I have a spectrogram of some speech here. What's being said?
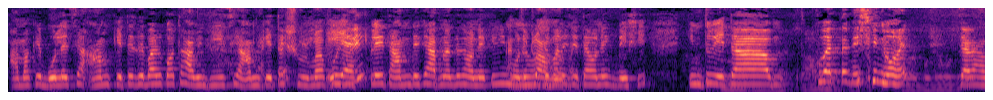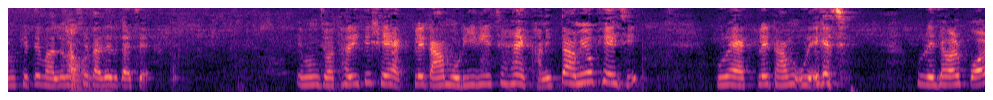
আমাকে বলেছে আম কেটে দেবার কথা আমি দিয়েছি আম কেটে সুরমা এই এক প্লেট আম দেখে আপনাদের অনেকেরই মনে হতে পারে যেটা অনেক বেশি। কিন্তু এটা খুব একটা বেশি নয় যারা আম খেতে ভালোবাসে তাদের কাছে। এবং যথারীতি সে এক প্লেট আম উড়িয়ে দিয়েছে। হ্যাঁ খানিকটা আমিও খেয়েছি। পুরো এক প্লেট আম উড়ে গেছে। উড়ে যাওয়ার পর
